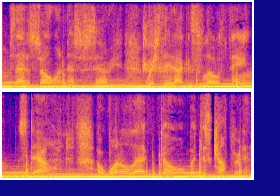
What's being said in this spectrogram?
Problems that are so unnecessary. Wish that I could slow things down. I wanna let go, but there's comfort in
